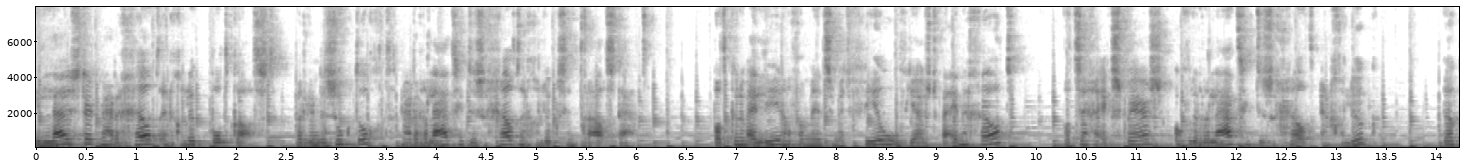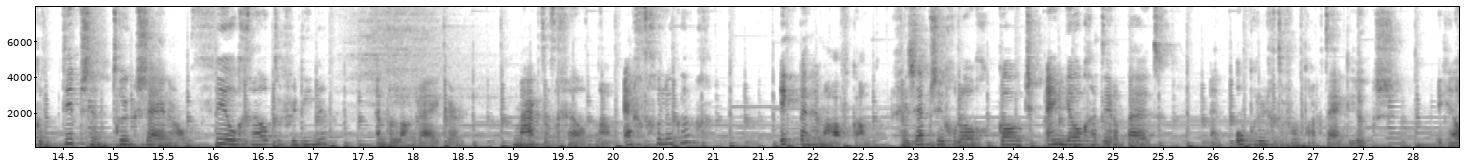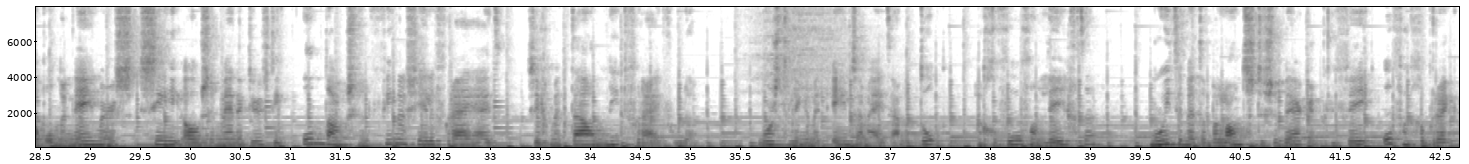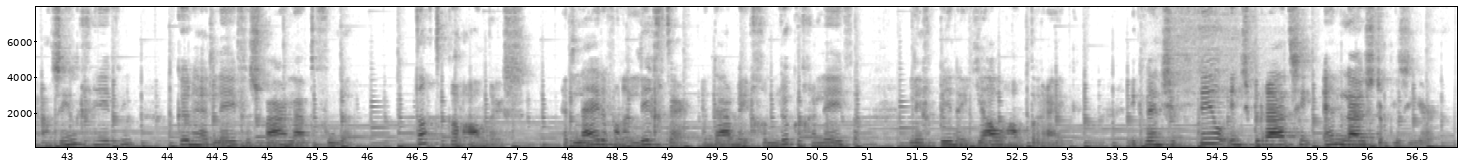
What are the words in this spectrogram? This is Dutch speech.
Je luistert naar de Geld en Geluk podcast, waarin de zoektocht naar de relatie tussen geld en geluk centraal staat. Wat kunnen wij leren van mensen met veel of juist weinig geld? Wat zeggen experts over de relatie tussen geld en geluk? Welke tips en trucs zijn er om veel geld te verdienen? En belangrijker, maakt dat geld nou echt gelukkig? Ik ben Emma Hafkamp, GZ-psycholoog, coach en yogatherapeut en oprichter van Praktijk Lux. Ik help ondernemers, CEO's en managers die ondanks hun financiële vrijheid zich mentaal niet vrij voelen. Worstelingen met eenzaamheid aan de top, een gevoel van leegte, moeite met de balans tussen werk en privé of een gebrek aan zingeving kunnen het leven zwaar laten voelen. Dat kan anders. Het leiden van een lichter en daarmee gelukkiger leven ligt binnen jouw handbereik. Ik wens je veel inspiratie en luisterplezier.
